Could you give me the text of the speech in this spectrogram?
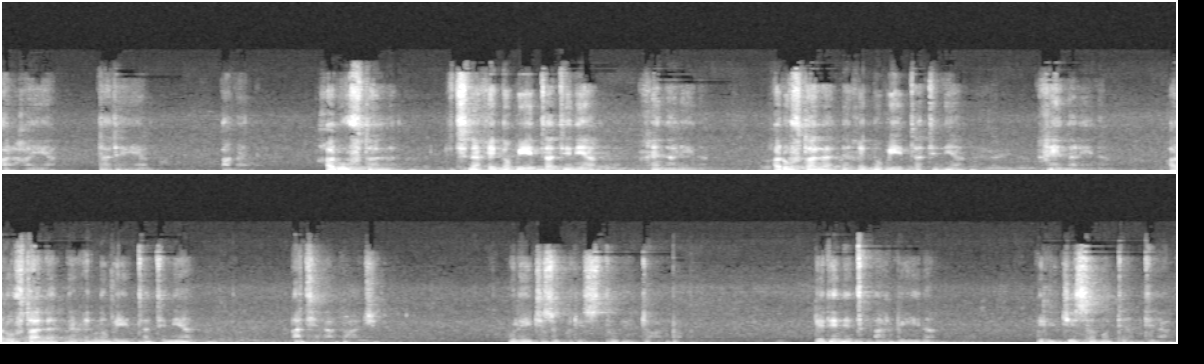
għall-ħajja ta' dejjem. Amen. Ħaruf t'Alla li tneħħi n-nubbijiet tad-dinja, ħenn għalina. Ħaruf t'Alla tneħħi n-nubbijiet tad-dinja, ħenn għalina. Ħaruf t'Alla tneħħi n-nubbijiet tad-dinja, agħtina l-paċi. Mulej Ġesù Kristu nitolbok. li din it-tqarbina bil-ġisem u d-demm tiegħek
